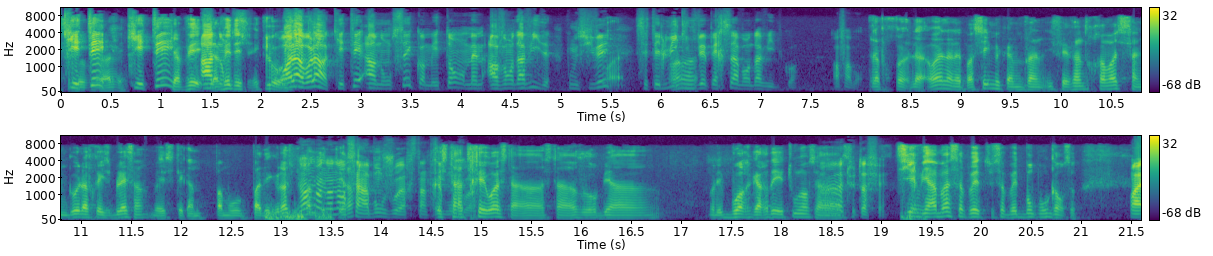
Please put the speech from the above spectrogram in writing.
qui, était, aller. qui était Qui avait, il annoncé- avait déjà éclos. hein. Voilà, voilà, qui était annoncé comme étant même avant David. Vous me suivez Ouais. C'était lui Ouais, qui ouais. devait percer avant David, quoi. Enfin bon. La la- ouais, l'année passée, il, met quand même 20 il fait 23 matchs, 5 goals, après il se blesse, hein. mais c'était quand même pas, pas dégueulasse. Non, non, non, non, c'est un bon joueur, c'est un très C'était bon un joueur. très, ouais, c'était un, un joueur bien. On les bois regarder et tout. c'est un- tout à fait. S'il revient bas, ça peut être, ça peut être bon pour Gant, ça. Ouais,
